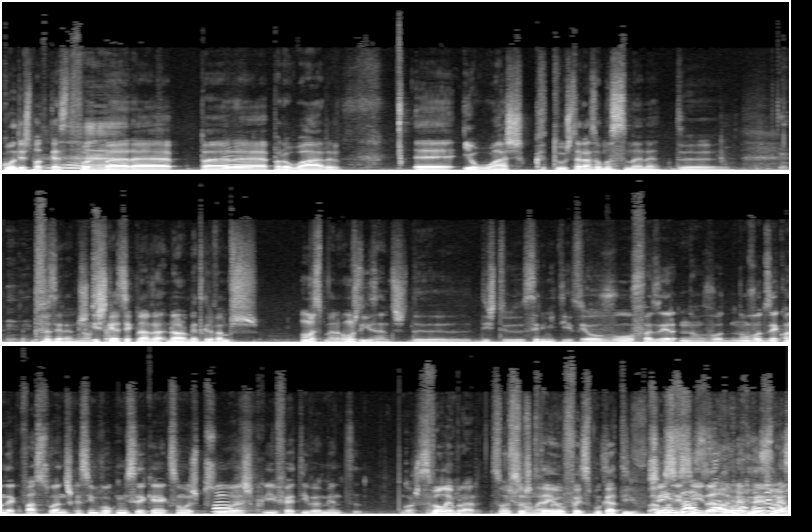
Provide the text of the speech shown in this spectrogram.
quando este podcast for para, para, para o ar, eh, eu acho que tu estarás a uma semana de, de fazer anos. Não Isto sei. quer dizer que nós normalmente gravamos uma semana, uns dias antes de, disto ser emitido. Eu vou fazer, não vou, não vou dizer quando é que faço anos, que assim vou conhecer quem é que são as pessoas que efetivamente gostam. Se vão lembrar, são as pessoas que têm lembrar. o Facebook ativo. Sim, sim, sim, Exato. exatamente. Tem as São essas,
